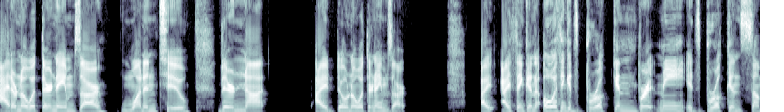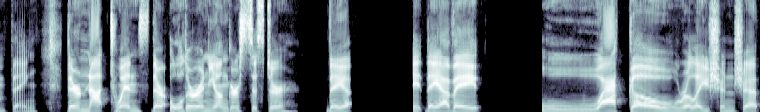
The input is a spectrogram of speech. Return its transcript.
I don't know what their names are. One and two. They're not, I don't know what their names are. I, I think, an, oh, I think it's Brooke and Brittany. It's Brooke and something. They're not twins. They're older and younger sister. They, it, they have a wacko relationship.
